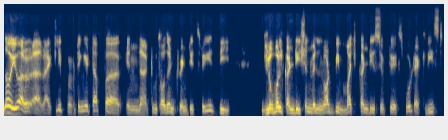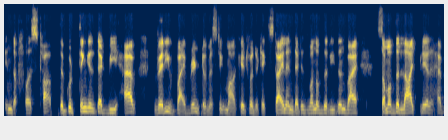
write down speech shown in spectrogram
No, you are uh, rightly putting it up. Uh, in uh, 2023, the global condition will not be much conducive to export, at least in the first half. The good thing is that we have very vibrant domestic market for the textile, and that is one of the reasons why some of the large players have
